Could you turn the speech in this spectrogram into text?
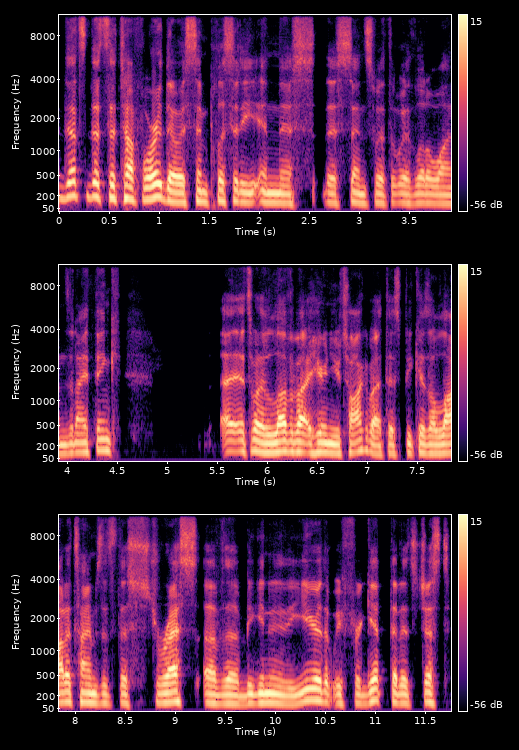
that's that's the tough word though is simplicity in this this sense with with little ones and i think uh, it's what i love about hearing you talk about this because a lot of times it's the stress of the beginning of the year that we forget that it's just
